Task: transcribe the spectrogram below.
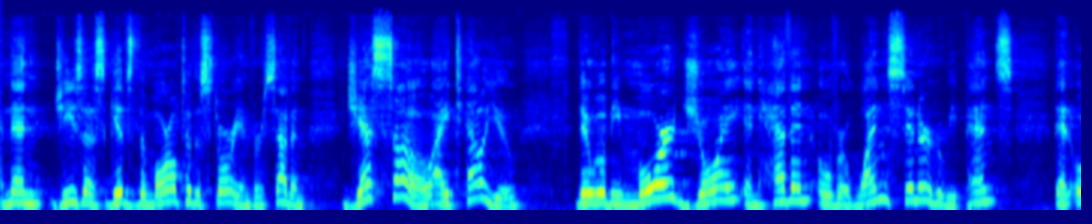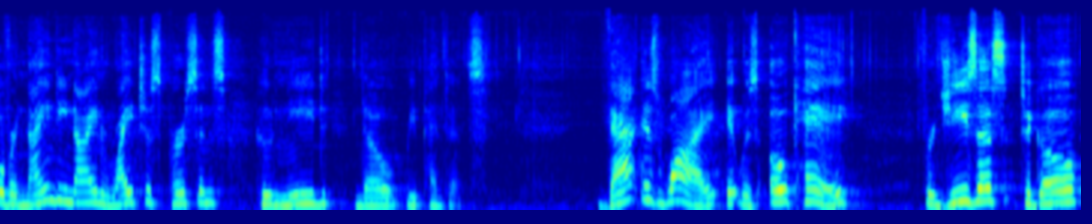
And then Jesus gives the moral to the story in verse 7 Just so, I tell you, there will be more joy in heaven over one sinner who repents than over 99 righteous persons who need no repentance. That is why it was okay for Jesus to go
